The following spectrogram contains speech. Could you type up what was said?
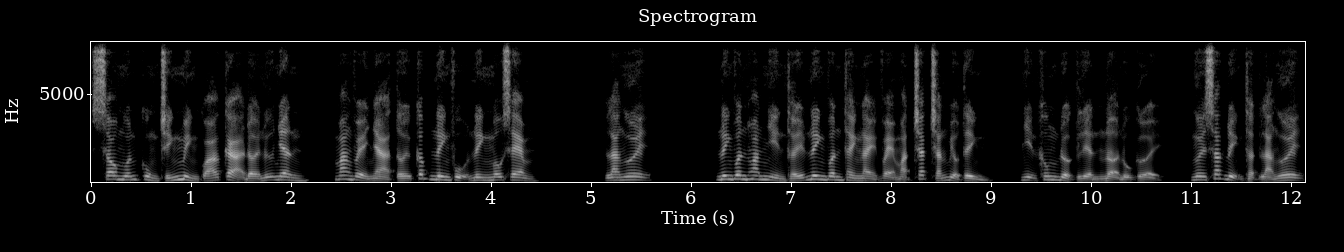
Sau muốn cùng chính mình quá cả đời nữ nhân, mang về nhà tới cấp ninh phụ ninh mẫu xem. Là ngươi. Ninh Vân Hoan nhìn thấy Ninh Vân Thành này vẻ mặt chắc chắn biểu tình, nhịn không được liền nở nụ cười, ngươi xác định thật là ngươi.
